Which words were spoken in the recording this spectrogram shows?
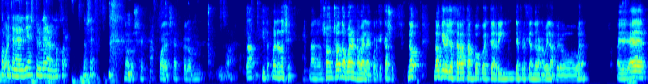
Porque te la leerías primero a lo mejor, no sé. No lo sé, puede ser, pero bueno, no sé. Son, son dos buenas novelas en cualquier caso. No, no quiero yo cerrar tampoco este ring despreciando la novela, pero bueno. Eh,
